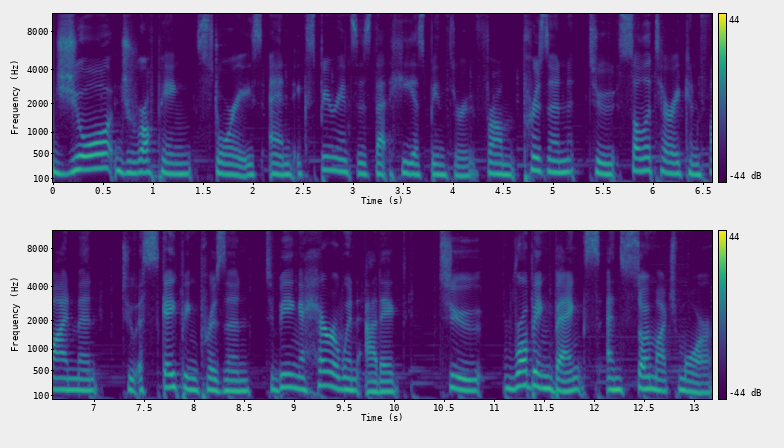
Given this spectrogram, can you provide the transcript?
jaw dropping stories and experiences that he has been through from prison to solitary confinement to escaping prison to being a heroin addict to robbing banks and so much more.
